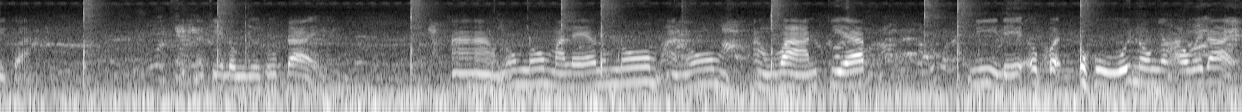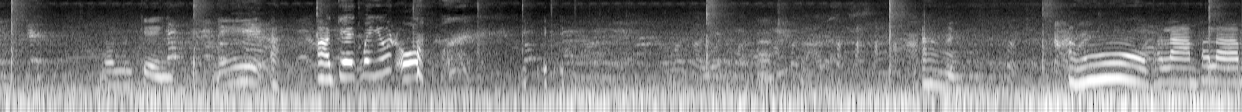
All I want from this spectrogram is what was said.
ดีกว่าสิบนาทีลง YouTube ได้ อ้าวนุ่มๆมาแล้วนุ่มๆอะนุ่มอ้าวหวานเจี๊ยบ นี่เดี๋ยวเอาไปโอ้โหนงยังเอาไว้ได้ นนมันเก่ง นี่อะอะเก่งประยุทธ์โอ้อ้าวอ้าวพระรามพระราม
